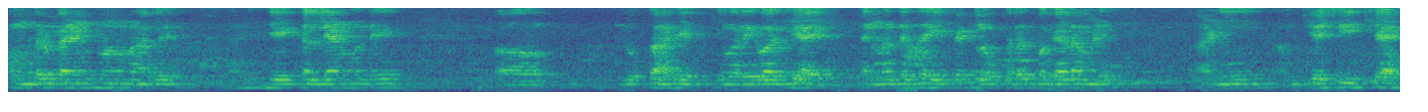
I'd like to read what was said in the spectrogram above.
फाउंडर पॅरेंट म्हणून आले आणि जे कल्याणमध्ये लोक आहेत किंवा रहिवासी आहेत त्यांना त्याचा इफेक्ट लवकरच बघायला मिळेल. आणि आमची अशी इच्छा आहे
